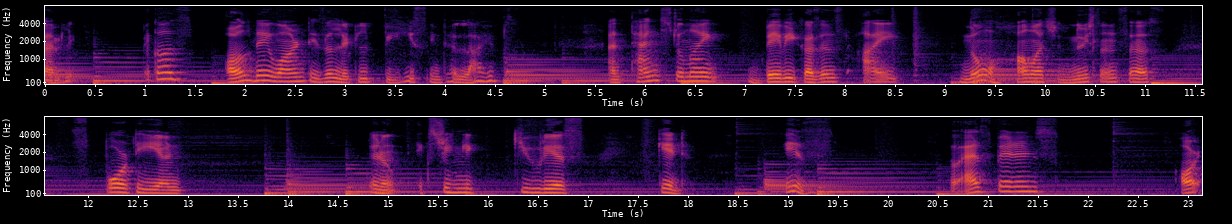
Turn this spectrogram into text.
family because all they want is a little peace in their lives. And thanks to my baby cousins, I know how much nuisance a sporty and you know extremely curious kid is. So as parents or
